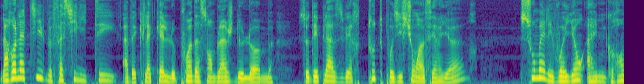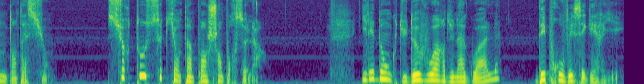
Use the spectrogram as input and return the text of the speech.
La relative facilité avec laquelle le point d'assemblage de l'homme se déplace vers toute position inférieure soumet les voyants à une grande tentation, surtout ceux qui ont un penchant pour cela. Il est donc du devoir du nagual d'éprouver ses guerriers.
